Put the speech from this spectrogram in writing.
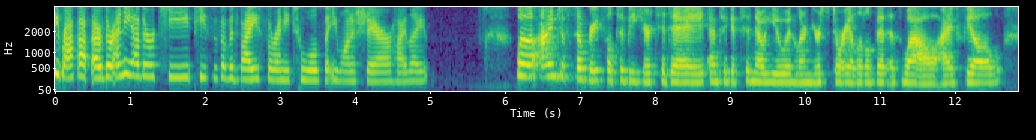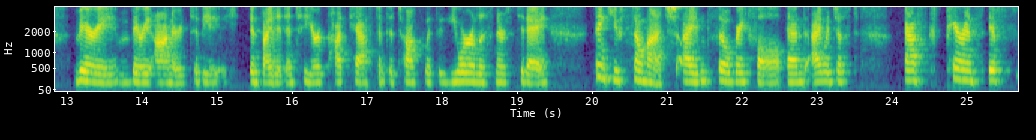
we wrap up, are there any other key pieces of advice or any tools that you want to share, highlight? Well, I'm just so grateful to be here today and to get to know you and learn your story a little bit as well. I feel very, very honored to be invited into your podcast and to talk with your listeners today. Thank you so much. I'm so grateful. And I would just ask parents if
